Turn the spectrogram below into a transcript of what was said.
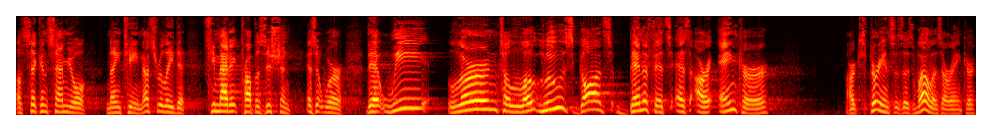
of 2 Samuel 19. That's really the thematic proposition, as it were, that we learn to lo- lose God's benefits as our anchor, our experiences as well as our anchor,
